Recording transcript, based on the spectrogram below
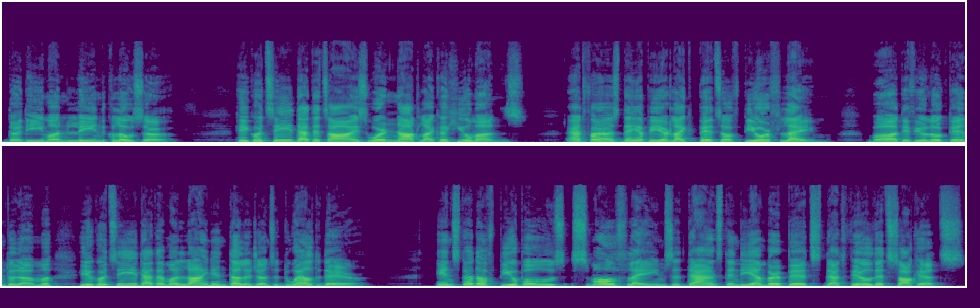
The demon leaned closer. He could see that its eyes were not like a human's. At first they appeared like pits of pure flame, but if you looked into them, you could see that a malign intelligence dwelt there. Instead of pupils, small flames danced in the ember pits that filled its sockets.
